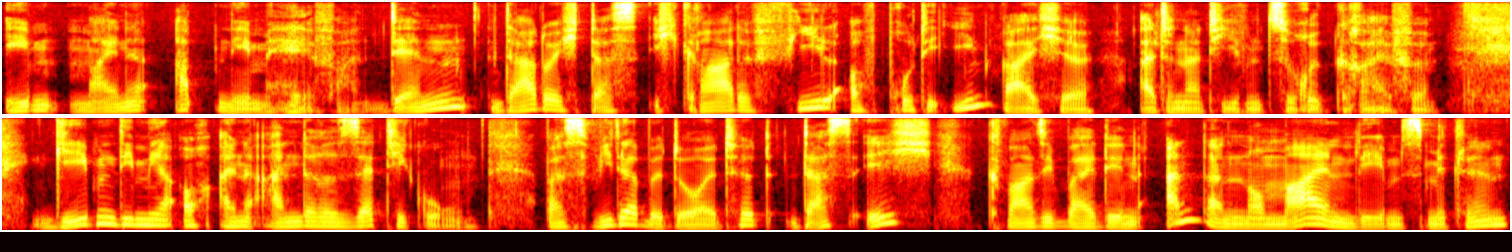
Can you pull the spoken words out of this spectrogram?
eben meine Abnehmhelfer. Denn dadurch, dass ich gerade viel auf proteinreiche Alternativen zurückgreife, geben die mir auch eine andere Sättigung, was wieder bedeutet, dass ich quasi bei den anderen normalen Lebensmitteln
